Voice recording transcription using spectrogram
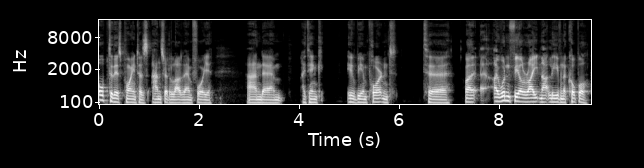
up to this point has answered a lot of them for you. And um, I think it would be important to, well, I wouldn't feel right not leaving a couple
